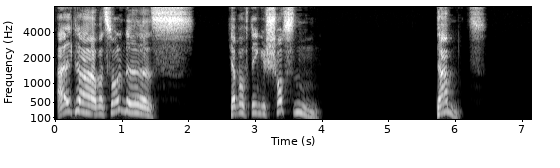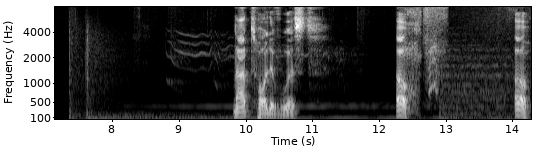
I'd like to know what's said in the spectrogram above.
Alter, was soll das? Ich habe auf den geschossen. Verdammt. Na, tolle Wurst. Oh. Oh.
